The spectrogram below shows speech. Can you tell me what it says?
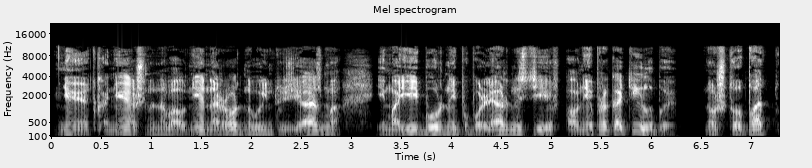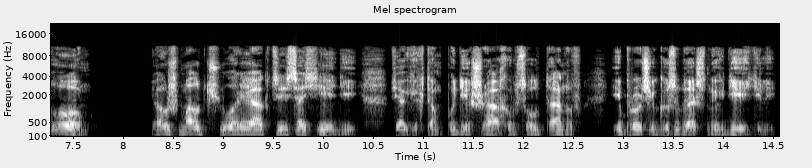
Нет, конечно, на волне народного энтузиазма и моей бурной популярности вполне прокатило бы. Но что потом? Я уж молчу о реакции соседей, всяких там падишахов, султанов и прочих государственных деятелей.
